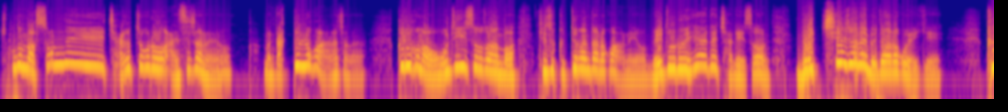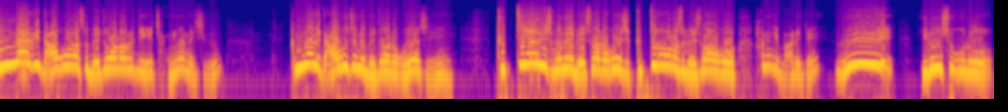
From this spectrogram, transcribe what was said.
저는 막 썸네일 자극적으로 안 쓰잖아요. 막 낚으려고 안 하잖아. 그리고 막 어디서도 막 계속 급등한다라고 안 해요. 매도를 해야 될 자리에선 며칠 전에 매도하라고 얘기해. 급락이 나오고 나서 매도하라는 게 이게 장난해 지금? 급락이 나오기 전에 매도하라고 해야지. 급등하기 전에 매수하라고 해야지. 급등하고 나서 매수하라고 하는 게 말이 돼? 왜 이런 식으로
